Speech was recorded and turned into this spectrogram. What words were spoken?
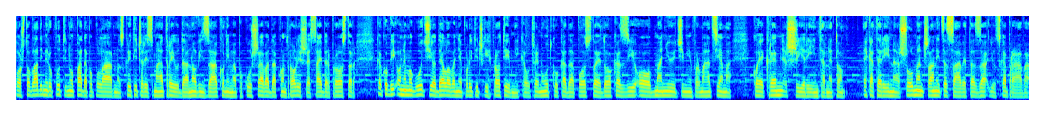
Pošto Vladimiru Putinu pada popularnost, kritičari smatraju da novim zakonima pokušava da kontroliše sajber prostor kako bi onemogućio delovanje političkih protivnika u trenutku kada postoje dokazi o obmanjujućim informacijama koje Kremlj širi internetom. Ekaterina Šulman, članica Saveta za ljudska prava.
